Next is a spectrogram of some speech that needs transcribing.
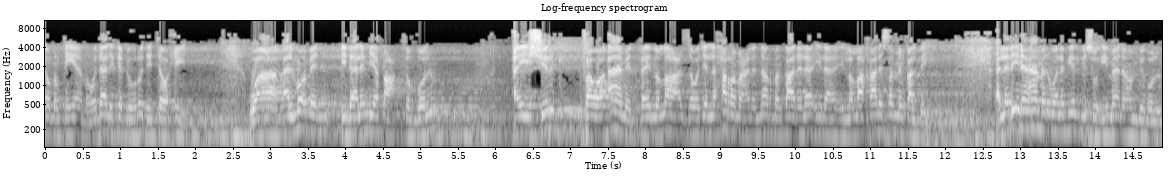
يوم القيامة وذلك بورود التوحيد. والمؤمن إذا لم يقع في الظلم أي الشرك فهو آمن فإن الله عز وجل حرم على النار من قال لا إله إلا الله خالصا من قلبه. الذين آمنوا ولم يلبسوا إيمانهم بظلم.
